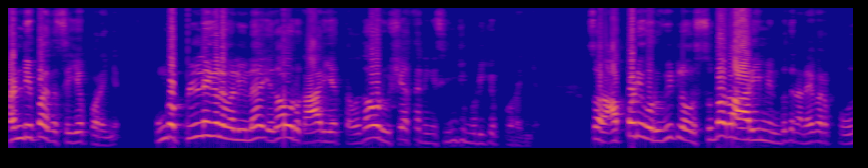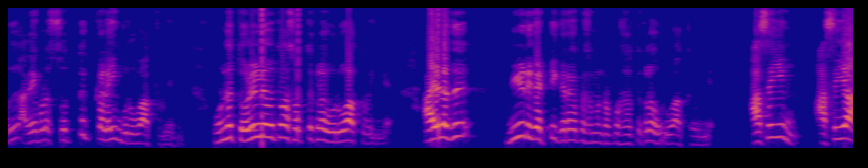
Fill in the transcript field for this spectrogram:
கண்டிப்பாக இதை செய்ய போகிறீங்க உங்கள் பிள்ளைகள் வழியில் ஏதோ ஒரு காரியத்தை ஏதோ ஒரு விஷயத்தை நீங்கள் செஞ்சு முடிக்க போகிறீங்க ஸோ அப்படி ஒரு வீட்டில் ஒரு சுபகாரியம் என்பது நடைபெறப்போகுது அதே போல் சொத்துக்களையும் உருவாக்குவீர்கள். ஒன்று தொழில் நிமித்தமாக சொத்துக்களை உருவாக்குவீங்க. அல்லது வீடு கட்டி கிரகப்பிரசம் பண்ணுற சொத்துக்களை உருவாக்குவீங்க. அசையும் அசையா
